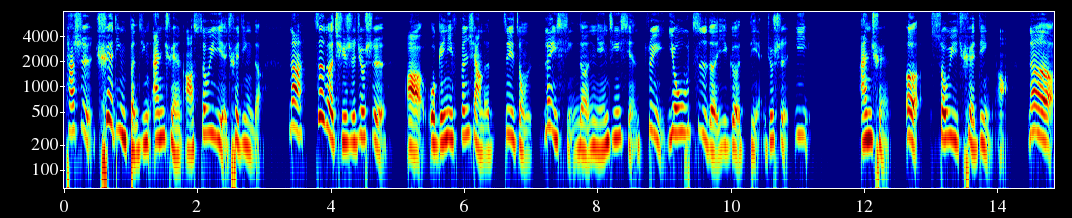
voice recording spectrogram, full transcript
它是确定本金安全啊，收益也确定的？那这个其实就是啊，我给你分享的这种类型的年金险最优质的一个点，就是一安全，二收益确定啊。那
